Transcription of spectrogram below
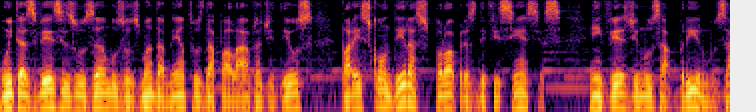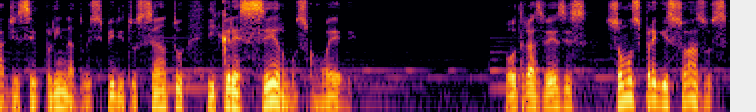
Muitas vezes usamos os mandamentos da palavra de Deus para esconder as próprias deficiências, em vez de nos abrirmos à disciplina do Espírito Santo e crescermos com ele. Outras vezes, somos preguiçosos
